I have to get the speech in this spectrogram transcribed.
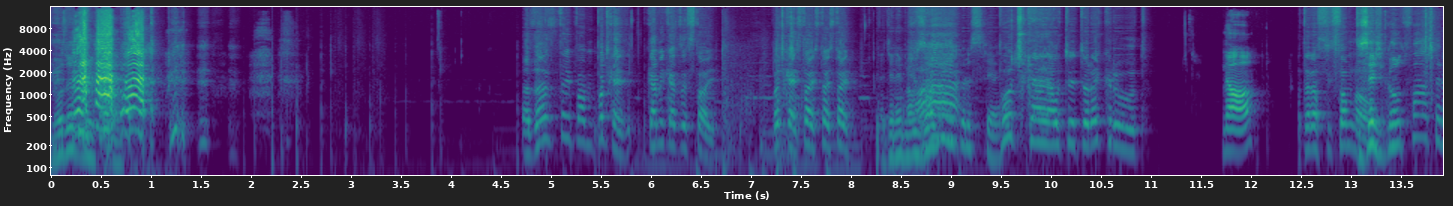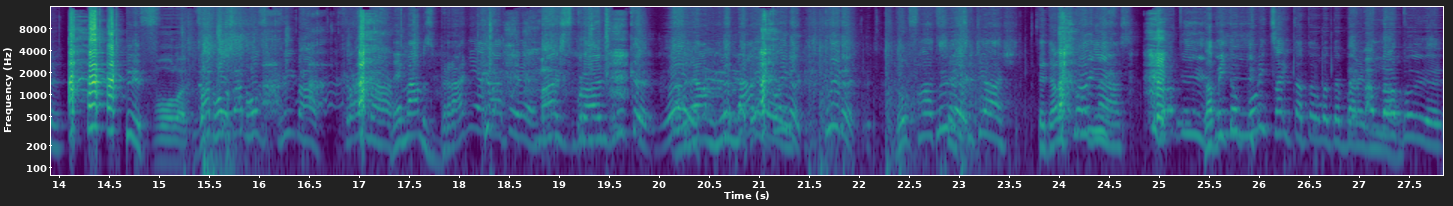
A zase pan, počkej, kamikaze stoj. Počkej, stoj, stoj, stoj. Já tě nemůžu zabít prostě. Počkej, ale to je to rekrut. No, A teraz si so mnou. Ty jsi Goldfather. Ty vole. Zap ho, zap ho, chrýma, chrýma. Nemám zbraně a náboje. Máš zbraň v ruce. Ale dám jim náboj. Klidek, klidek. Goldfather, co děláš? To je další od nás. Zabij. To policajta tohleto Mám barevního. náboje.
